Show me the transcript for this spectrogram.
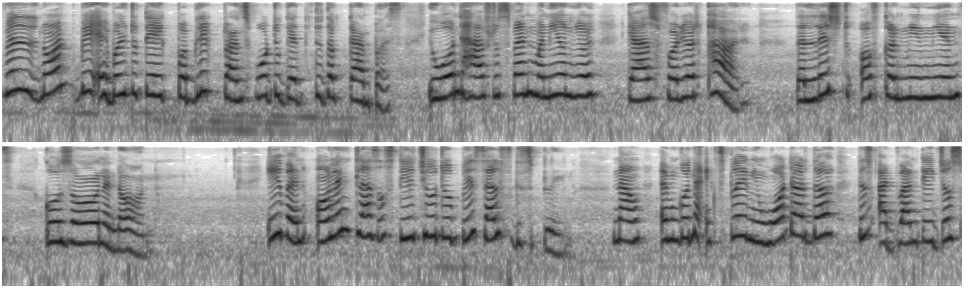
will not be able to take public transport to get to the campus. You won't have to spend money on your gas for your car. The list of convenience goes on and on. Even online classes teach you to be self disciplined. Now, I'm to explain you what are the disadvantages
